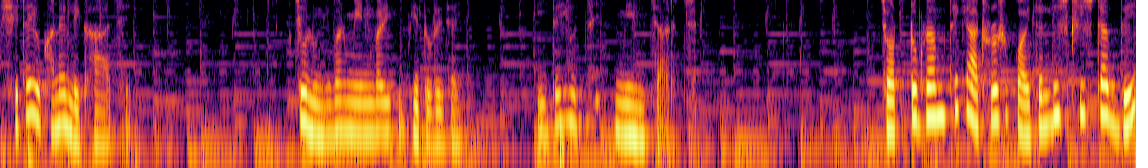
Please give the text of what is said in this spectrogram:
সেটাই ওখানে লেখা আছে। চলুন এবার মেন বাড়ির ভেতরে যাই। এইটাই হচ্ছে মেন চার্চ চট্টগ্রাম থেকে আঠারোশো পঁয়তাল্লিশ খ্রিস্টাব্দে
